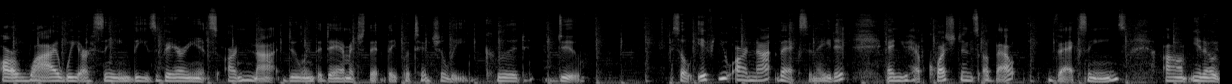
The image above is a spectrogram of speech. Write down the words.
are why we are seeing these variants are not doing the damage that they potentially could do. So, if you are not vaccinated and you have questions about vaccines, um, you know,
